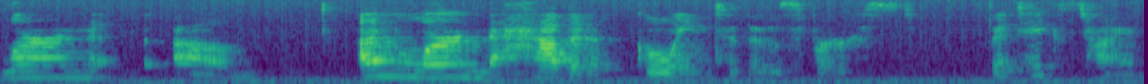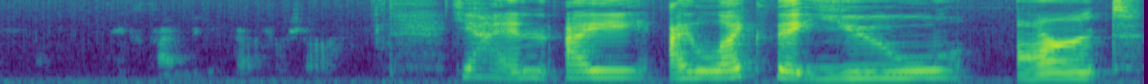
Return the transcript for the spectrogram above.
learn um, unlearn the habit of going to those first. But it takes time. It takes time to get there for sure. Yeah, and I I like that you aren't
